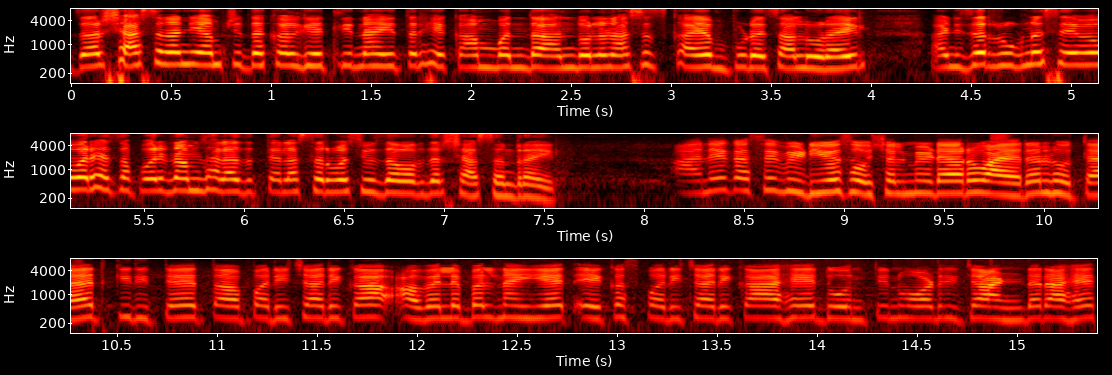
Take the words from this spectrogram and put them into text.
जर शासनाने आमची दखल घेतली नाही तर हे काम बंद आंदोलन असंच कायम पुढे चालू राहील. आणि जर रुग्णसेवेवर ह्याचा परिणाम झाला तर त्याला सर्वस्वी जबाबदार शासन राहील. अनेक असे व्हिडिओ सोशल मीडियावर व्हायरल होत आहेत की तिथे त- परिचारिका अवेलेबल नाही आहेत एकच परिचारिका आहे दोन तीन वॉर्ड तिच्या अंडर आहेत.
